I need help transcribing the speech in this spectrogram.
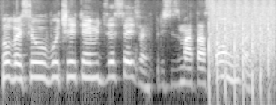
Vou ver se o Butch tem M16, velho. Preciso matar só um, velho.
